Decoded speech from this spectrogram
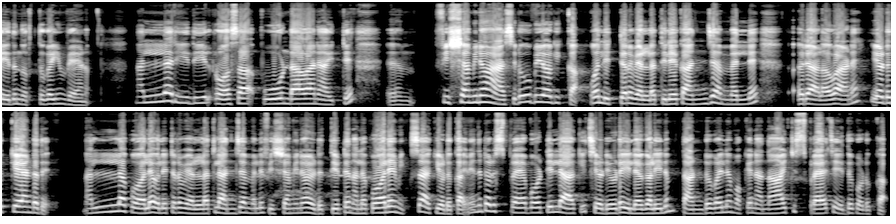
ചെയ്ത് നിർത്തുകയും വേണം. നല്ല രീതിയിൽ റോസ പൂവുണ്ടാവാനായിട്ട് ഫിഷ് അമിനോ ആസിഡ് ഉപയോഗിക്കാം. ഒരു ലിറ്റർ വെള്ളത്തിലേക്ക് അഞ്ച് എം എൽ ഒരളവാണ് എടുക്കേണ്ടത്. നല്ല പോലെ ഒരു ലിറ്റർ വെള്ളത്തിൽ അഞ്ച് എം എൽ ഫിഷ് അമിനോ എടുത്തിട്ട് നല്ലപോലെ മിക്സ് ആക്കി എടുക്കാം എന്നിട്ട് ഒരു സ്പ്രേ ബോട്ടിലാക്കി ചെടിയുടെ ഇലകളിലും തണ്ടുകളിലും ഒക്കെ നന്നായിട്ട് സ്പ്രേ ചെയ്ത് കൊടുക്കാം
